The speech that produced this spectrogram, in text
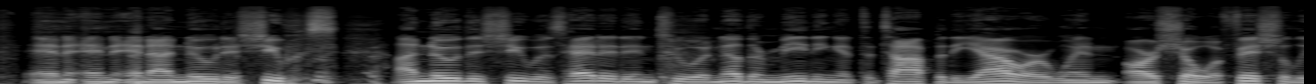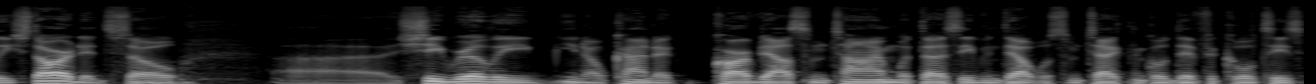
and, and and I knew that she was I knew that she was headed into another meeting at the top of the hour when our show officially started. So. Uh, she really, you know, kind of carved out some time with us, even dealt with some technical difficulties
